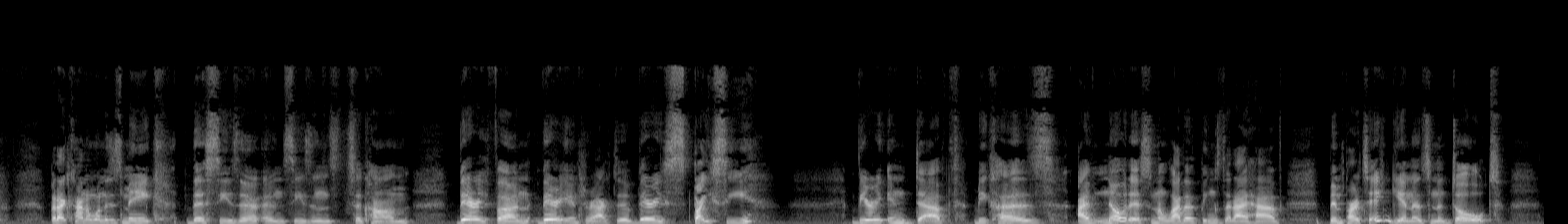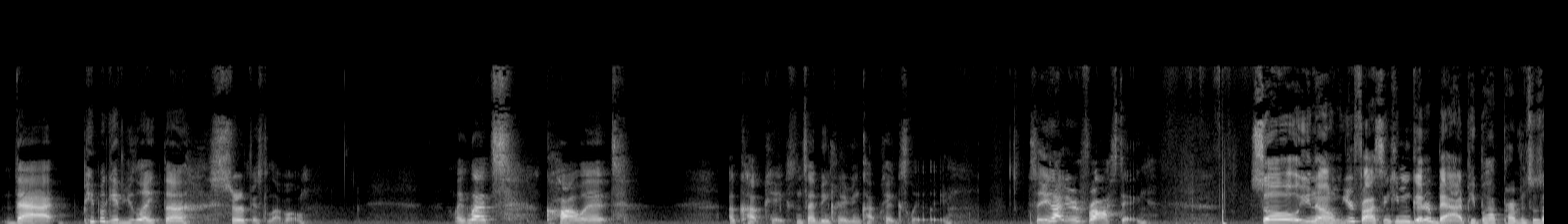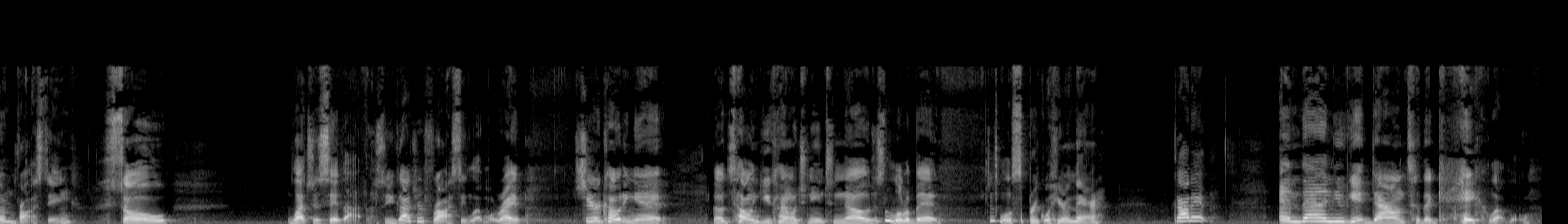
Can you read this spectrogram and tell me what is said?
but I kind of want to just make this season and seasons to come very fun, very interactive, very spicy, very in depth because I've noticed in a lot of things that I have been partaking in as an adult that people give you like the surface level. Like, let's call it a cupcake since I've been craving cupcakes lately. So, you got your frosting. So, you know, your frosting can be good or bad. People have preferences on frosting. So, let's just say that. So, you got your frosting level, right? Sugarcoating it, you know, telling you kind of what you need to know, just a little bit, just a little sprinkle here and there. Got it? And then you get down to the cake level.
